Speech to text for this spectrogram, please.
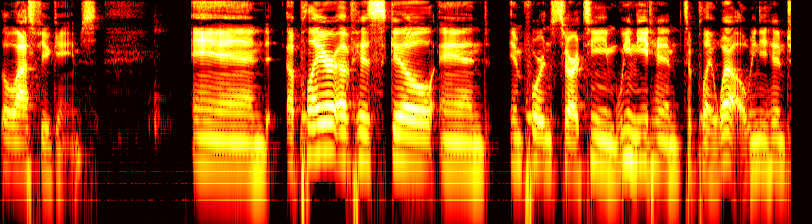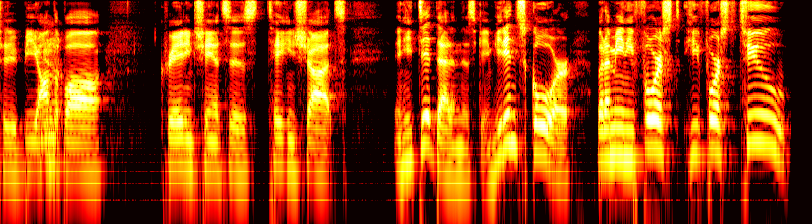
the last few games, and a player of his skill and importance to our team, we need him to play well. We need him to be on the ball, creating chances, taking shots, and he did that in this game. He didn't score, but I mean, he forced he forced two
